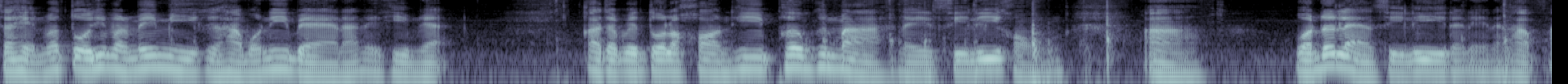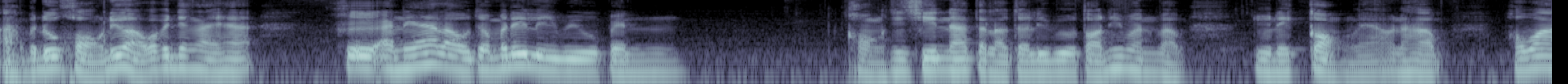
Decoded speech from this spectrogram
จะเห็นว่าตัวที่มันไม่มีคือ Harmony Bear นะในทีมเนี้ยก็จะเป็นตัวละครที่เพิ่มขึ้นมาในซีรีส์ของอ่า Wonderland ซีรีส์นั่นเองนะครับอะมาดูของดีกว่าว่าเป็นยังไงฮะ คืออันนี้เราจะไม่ได้รีวิวเป็นของชิ้นๆนะ แต่เราจะรีวิวตอนที่มันแบบอยู่ในกล่องแล้วนะครับ เพราะว่า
